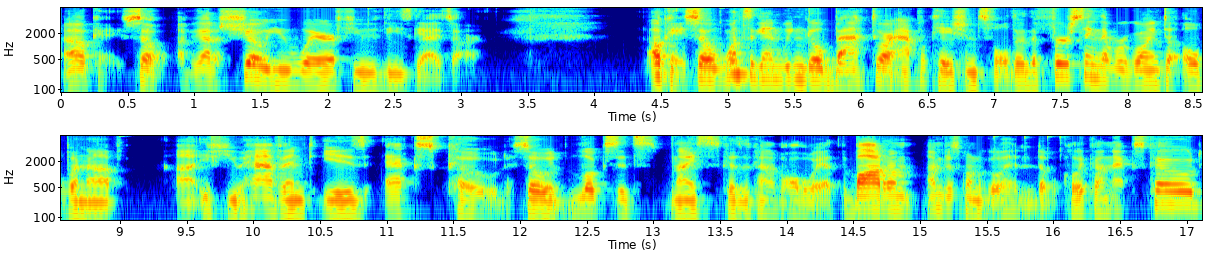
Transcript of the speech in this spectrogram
Okay, so I've got to show you where a few of these guys are. Okay, so once again, we can go back to our applications folder. The first thing that we're going to open up uh, if you haven't, is Xcode. So it looks, it's nice because it's kind of all the way at the bottom. I'm just going to go ahead and double click on Xcode.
